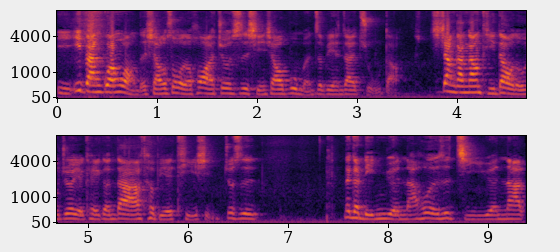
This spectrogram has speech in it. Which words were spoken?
以一般官网的销售的话，就是行销部门这边在主导。像刚刚提到的，我觉得也可以跟大家特别提醒，就是那个零元啊，或者是几元啊，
